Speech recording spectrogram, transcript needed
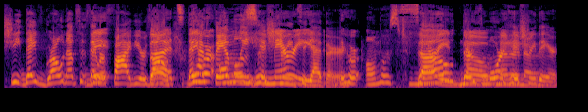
She. They've grown up since they, They- were five years old. They, have were family history married. together. They were almost So married. there's No, more no, no, history there.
